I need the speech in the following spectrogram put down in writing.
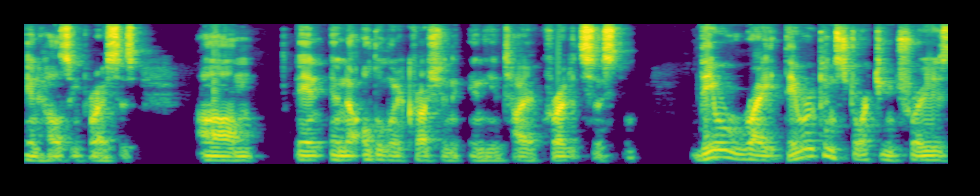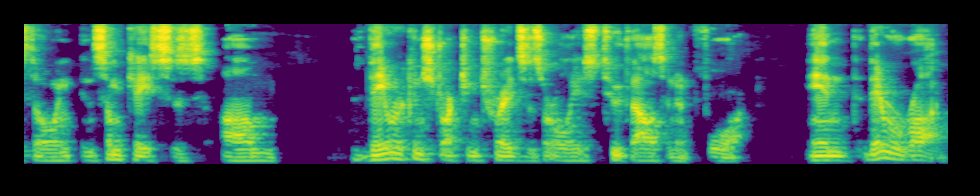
in housing prices um, and, and ultimately crushing in the entire credit system. They were right. They were constructing trades, though, in, in some cases, um, they were constructing trades as early as 2004. And they were wrong.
